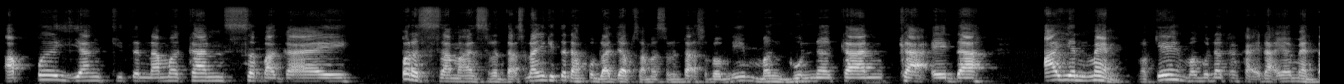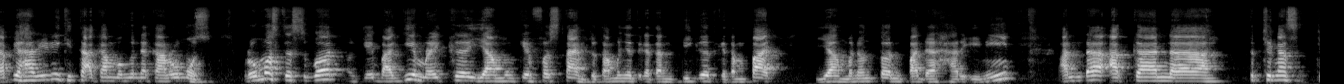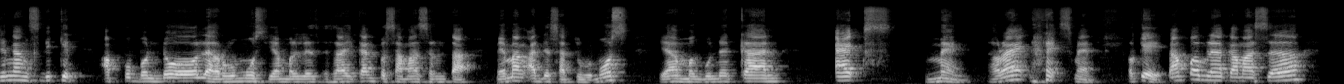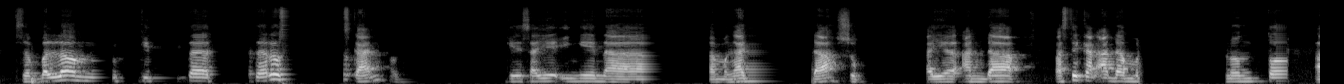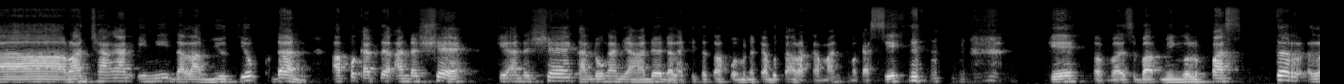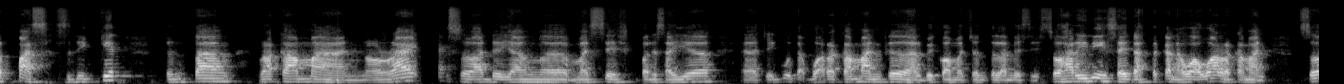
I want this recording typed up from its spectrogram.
apa yang kita namakan sebagai persamaan serentak. Sebenarnya kita dah pun belajar bersama serentak sebelum ni menggunakan kaedah Iron Man. Okey, menggunakan kaedah Iron Man. Tapi hari ini kita akan menggunakan rumus. Rumus tersebut okey bagi mereka yang mungkin first time terutamanya tingkatan 3, tingkatan 4 yang menonton pada hari ini, anda akan uh, tercengang-cengang sedikit apa benda lah rumus yang menyelesaikan persamaan serentak. Memang ada satu rumus yang menggunakan X-Men. Alright, X-Men. Okay, tanpa melengahkan masa, sebelum kita teruskan, okay, saya ingin uh, mengajar supaya anda, pastikan anda menonton uh, rancangan ini dalam YouTube dan apa kata anda share Okay, anda share kandungan yang ada dalam kita telah pun menekan butang rakaman. Terima kasih. okay, sebab minggu lepas terlepas sedikit tentang rakaman. Alright. So ada yang uh, message kepada saya, uh, cikgu tak buat rakaman ke? Lebih kurang macam tu lah message. So hari ini saya dah tekan awal-awal rakaman. So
